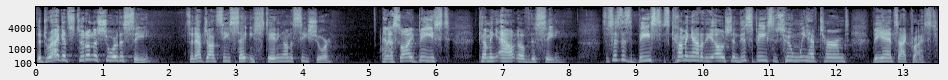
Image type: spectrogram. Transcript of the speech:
The dragon stood on the shore of the sea. So now John sees Satan. He's standing on the seashore. And I saw a beast coming out of the sea. So it says this beast is coming out of the ocean. This beast is whom we have termed the Antichrist.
